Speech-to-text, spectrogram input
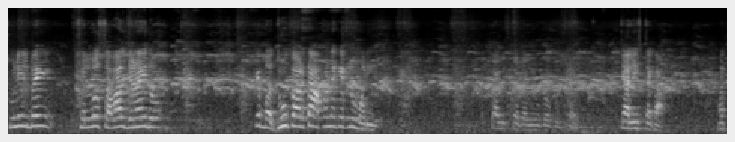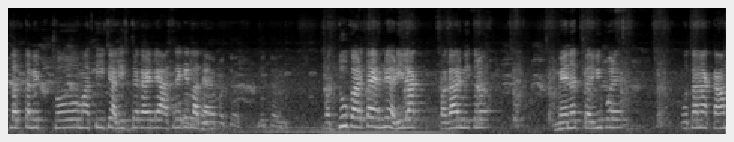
સુનિલભાઈ છેલ્લો સવાલ જણાવી દો કે બધું કાઢતા આપણને કેટલું મળી ચાલીસ ટકા મતલબ તમે છમાંથી ચાલીસ ટકા એટલે આશરે કેટલા થયા? બધું કાઢતા એમને અઢી લાખ પગાર મિત્ર. મહેનત કરવી પડે. પોતાના કામ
